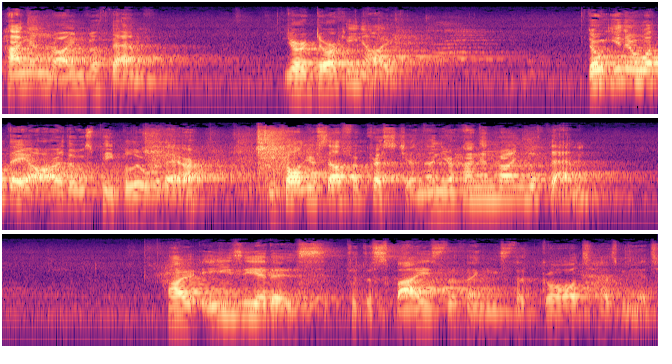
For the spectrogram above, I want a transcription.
hanging round with them? You're dirty now. Don't you know what they are, those people over there? You call yourself a Christian and you're hanging round with them? How easy it is to despise the things that God has made.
